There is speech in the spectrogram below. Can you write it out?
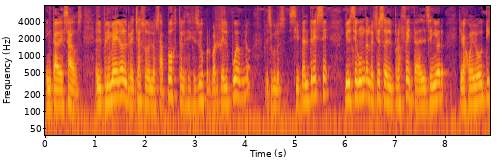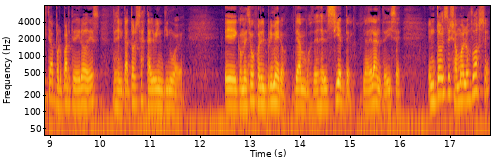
encabezados. El primero, el rechazo de los apóstoles de Jesús por parte del pueblo, versículos 7 al 13, y el segundo, el rechazo del profeta del Señor, que era Juan el Bautista, por parte de Herodes, desde el 14 hasta el 29. Eh, comencemos por el primero de ambos, desde el 7 en adelante, dice, entonces llamó a los doce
